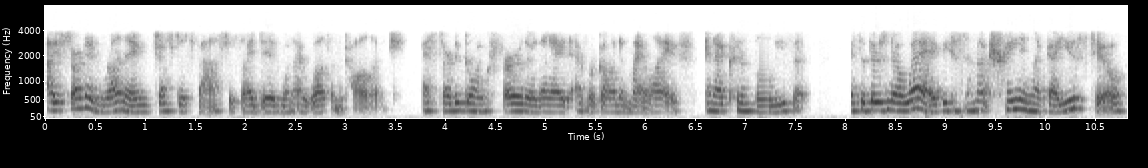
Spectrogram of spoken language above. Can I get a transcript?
I started running just as fast as I did when I was in college. I started going further than I had ever gone in my life, and I couldn't believe it. I said, There's no way because I'm not training like I used to.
